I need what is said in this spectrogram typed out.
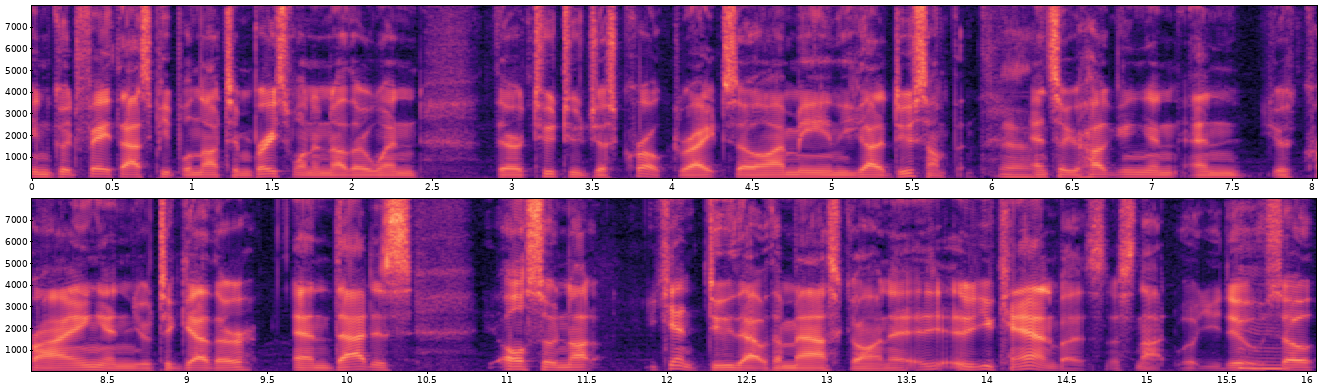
in good faith, ask people not to embrace one another when their tutu just croaked, right? So, I mean, you got to do something. Yeah. And so you're hugging and, and you're crying and you're together. And that is also not, you can't do that with a mask on. Eh, eh, You can, but it's just not what you do. So,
